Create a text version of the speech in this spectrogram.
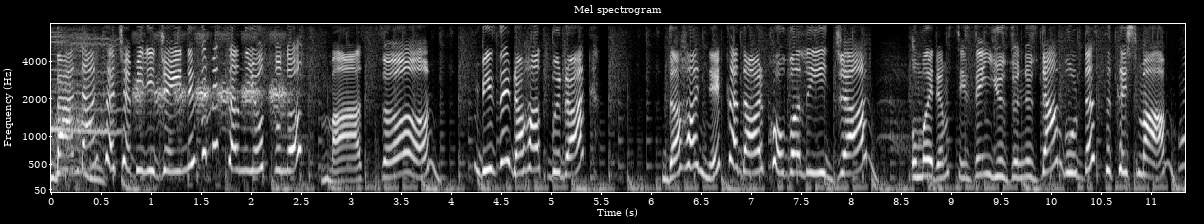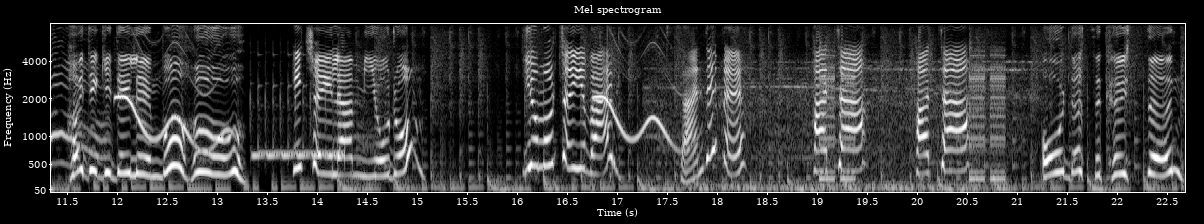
Benden kaçabileceğinizi mi sanıyorsunuz? Masum. Bizi rahat bırak. Daha ne kadar kovalayacağım? Umarım sizin yüzünüzden burada sıkışmam. Hadi gidelim. Vuhu. Hiç eğlenmiyorum. Yumurtayı ver. Sen de mi? Hatta, hatta Orada sıkışsın.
